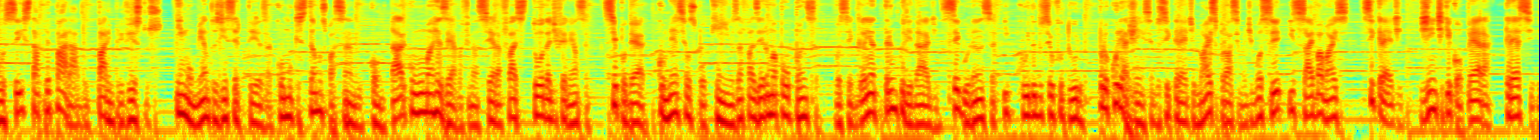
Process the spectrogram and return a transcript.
Você está preparado para imprevistos? Em momentos de incerteza como o que estamos passando, contar com uma reserva financeira faz toda a diferença. Se puder, comece aos pouquinhos a fazer uma poupança. Você ganha tranquilidade, segurança e cuida do seu futuro. Procure a agência do Sicredi mais próxima de você e saiba mais. Sicredi, gente que coopera cresce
